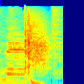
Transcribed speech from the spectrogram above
planet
